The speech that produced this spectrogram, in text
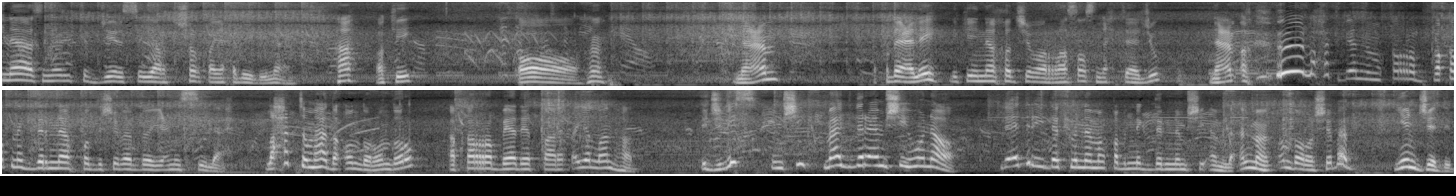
الناس. نريد تفجير السيارة الشرطة يا حبيبي. نعم. ها okay. أوه ها. نعم. اقضي عليه لكي ناخذ شغل الرصاص نحتاجه نعم أخ... أه لاحظت بأن مقرب فقط نقدر ناخذ شباب يعني السلاح. لاحظتم هذا؟ انظروا انظروا. أقرب بهذه الطريقة. يلا انهض اجلس امشي. ما أقدر أمشي هنا. لا أدري إذا كنا من قبل نقدر نمشي أم لا. المهم انظروا شباب. ينجذب.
